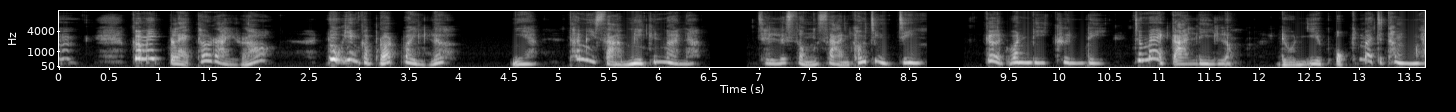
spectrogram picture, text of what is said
ๆก็ไม่แปลกเท่าไหร่หรอกดูยังกับรถไวเลอร์เนี่ย ถ้ามีสามีขึ้นมานะ ฉันละสงสารเขาจริงๆ เกิดวันดีคืนดีเจ้าแม่กาลีลง โดนเหยียบอกขึ้นมาจะทำไง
